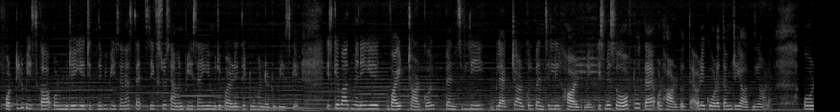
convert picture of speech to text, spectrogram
फोर्टी रुपीज़ का और मुझे ये जितने भी पीस हैं ना सिक्स टू सेवन पीस हैं, ये मुझे पड़ रहे थे टू हंड्रेड रुपीज़ के. इसके बाद मैंने ये वाइट चारकोल पेंसिल ली ब्लैक चारकोल पेंसिल ली हार्ड में. इसमें सॉफ्ट होता है और हार्ड होता है और एक और होता है, मुझे याद नहीं आ रहा. और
